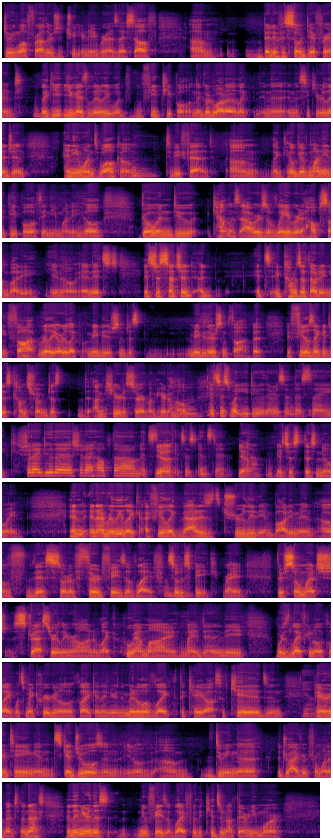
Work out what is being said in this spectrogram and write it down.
doing well for others to treat your neighbor as thyself. Um, but it was so different. Like you, you guys literally would, would feed people in the Gurdwara, like in the in the Sikhi religion, anyone's welcome to be fed. Um, like he'll give money to people if they need money. He'll go and do countless hours of labor to help somebody. You know, and it's it's just such a, a it's it comes without any thought really, or like maybe there's some just maybe there's some thought, but it feels like it just comes from just I'm here to serve. I'm here to help. Mm-hmm. It's just what you do. There isn't this like, should I do this? Should I help them? It's Yeah. like, it's just instant. yeah, mhm. it's just this knowing and and i really like i feel like that is truly the embodiment of this sort of third phase of life so to mm-hmm. speak right there's so much stress earlier on of like who am i my mm-hmm. identity what is life going to look like? What's my career going to look like? And then you're in the middle of like the chaos of kids and Yeah. parenting and schedules and you know um, doing the the driving from one event to the next. And then you're in this new phase of life where the kids are not there anymore.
